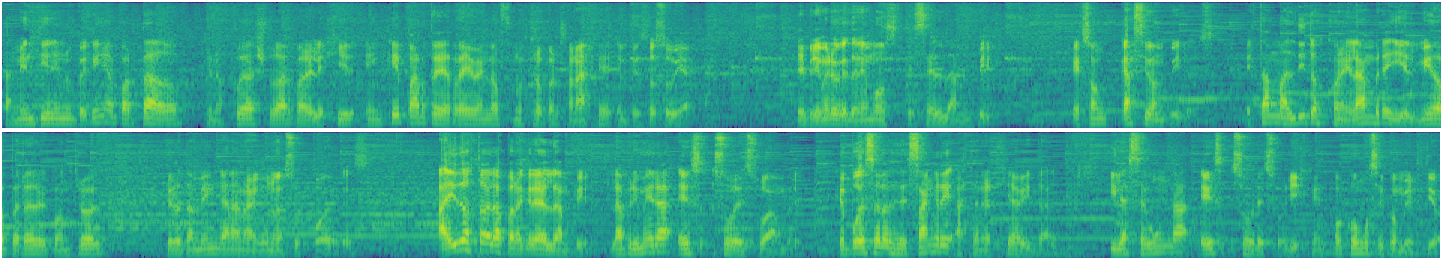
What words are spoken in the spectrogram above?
también tienen un pequeño apartado que nos puede ayudar para elegir en qué parte de Ravenloft nuestro personaje empezó su viaje. El primero que tenemos es el Dampir, que son casi vampiros. Están malditos con el hambre y el miedo a perder el control, pero también ganan algunos de sus poderes. Hay dos tablas para crear el Dampir. La primera es sobre su hambre, que puede ser desde sangre hasta energía vital. Y la segunda es sobre su origen o cómo se convirtió,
